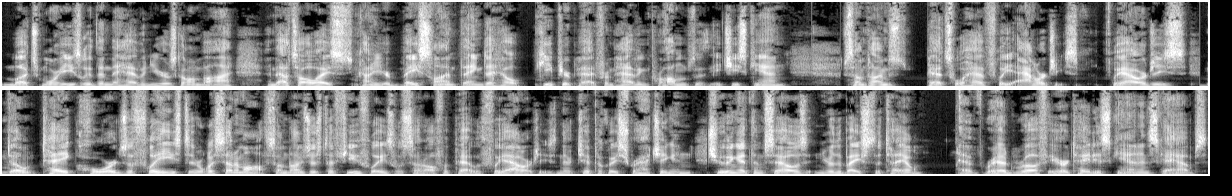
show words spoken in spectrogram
much more easily than they have in years gone by. And that's always kind of your baseline thing to help keep your pet from having problems with itchy skin. Sometimes pets will have flea allergies. Flea allergies don't take hordes of fleas to really set them off. Sometimes just a few fleas will set off a pet with flea allergies, and they're typically scratching and chewing at themselves near the base of the tail, have red, rough, irritated skin and scabs.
